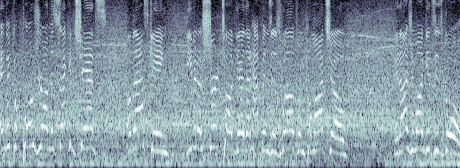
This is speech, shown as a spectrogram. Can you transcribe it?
And the composure on the second chance of asking. Even a shirt tug there that happens as well from Camacho. And Agyemang gets his goal.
